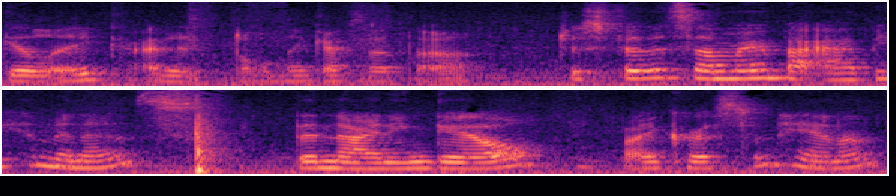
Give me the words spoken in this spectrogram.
Gillig. I don't think I said that. Just for the Summer by Abby Jimenez. The Nightingale by Kristin Hannah.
